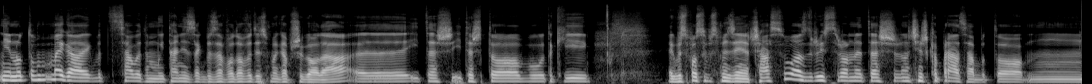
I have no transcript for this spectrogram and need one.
nie no, to mega, jakby cały ten mój taniec jakby zawodowy to jest mega przygoda i, też, i też to był taki jakby sposób spędzenia czasu, a z drugiej strony też no, ciężka praca, bo to, mm,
